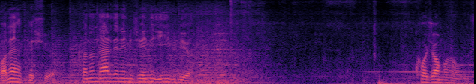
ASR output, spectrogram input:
bana yaklaşıyor. Kanı nereden emeceğini iyi biliyor. Kocaman olmuş.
